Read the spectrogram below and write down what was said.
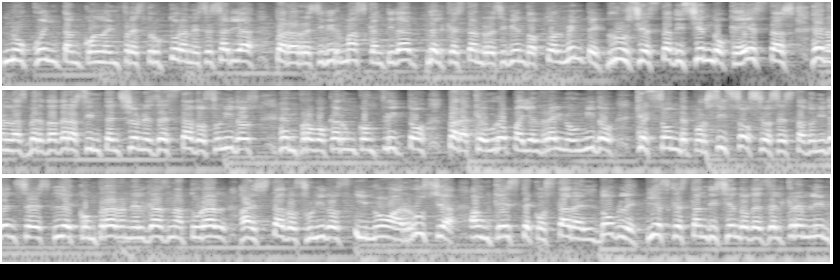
no cuentan con la infraestructura necesaria para recibir más cantidad del que están recibiendo actualmente Rusia está diciendo que estas eran las verdaderas intenciones de Estados Unidos en provocar un conflicto para que Europa y el Reino Unido, que son de por sí socios estadounidenses, le compraran el gas natural a Estados Unidos y no a Rusia, aunque este costara el doble. Y es que están diciendo desde el Kremlin,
